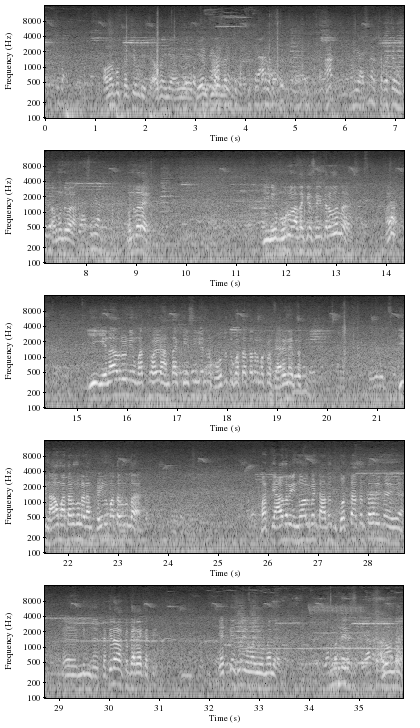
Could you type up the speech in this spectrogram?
ಅವನೊಬ್ಬ ಖರ್ಚು ಬಿಟ್ಟಿದ್ದೆ ಅವನ ಮುಂದೆ ಮುಂದೆ ಈಗ ನೀವು ಮೂರು ಅದಕ್ಕೆ ಸ್ನೇಹಿತರಲ್ಲ ಈಗ ಏನಾದರೂ ನೀವು ಮತ್ತೆ ಹೊಳ್ಳಿ ಅಂಥ ಕೇಸಿಗೆ ಏನಾದ್ರು ಓದದ್ದು ಗೊತ್ತಾತಂದ್ರೆ ಮಕ್ಕಳು ಬೇರೆನೇ ಇರ್ತದೆ. ಈಗ ನಾವು ಮಾತಾಡೋದಿಲ್ಲ ನಮ್ಮ ಕೈನೂ ಮಾತಾಡೋದಿಲ್ಲ ಮತ್ತೆ ಯಾವ್ದಾರ ಇನ್ವಾಲ್ವ್ಮೆಂಟ್ ಆದದ್ದು ಗೊತ್ತಾತಂತಂದ್ರೆ ಇನ್ನು ನಿಮ್ದು ಕಠಿಣ ಬೇರೆ ಆಕತಿ. ಎಷ್ಟು ಕೇಸು ಇವ್ರ ಮೇಲೆ? ಮುಂದೆ ಅದು ಒಂದೇ?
